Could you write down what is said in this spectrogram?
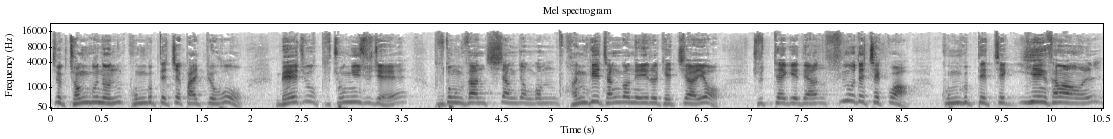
즉 정부는 공급 대책 발표 후 매주 부총리 주재 부동산 시장 점검 관계 장관 회의를 개최하여 주택에 대한 수요 대책과 공급 대책 이행 상황을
